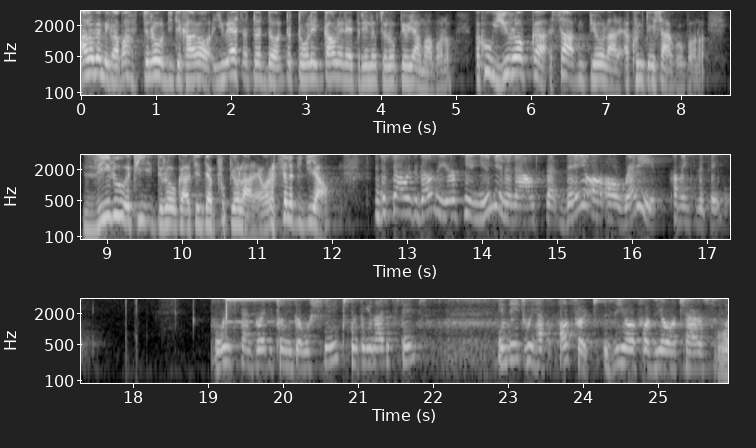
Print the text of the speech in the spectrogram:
အားလုံးပဲမင်္ဂလာပါကျွန်တော်တို့ဒီတစ်ခါတော့ US အတွက်တော့တော်တော်လေးကောင်းလိုက်တဲ့သတင်းလို့ကျွန်တော်ပြောရမှာပေါ့နော်အခု Europe ကအစပြီးပြောလာတယ်အခုကိစ္စကိုပေါ့နော်0အထိသူတို့ကအစစ်သက်ဖို့ပြောလာတယ်ပေါ့နော်ဆက်လက်ပြီးကြည့်အောင် And just hours ago, the European Union announced that they are already coming to the table. We stand ready to negotiate with the United States. Indeed, we have offered zero for zero tariffs. for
